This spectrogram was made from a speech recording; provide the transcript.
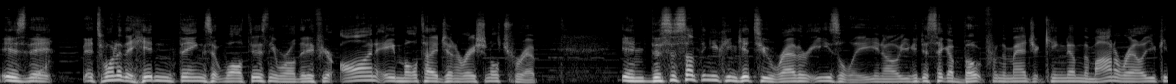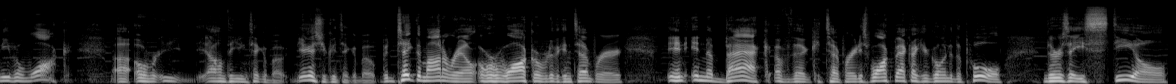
is that it's one of the hidden things at Walt Disney World that if you're on a multi generational trip, and this is something you can get to rather easily. You know, you can just take a boat from the Magic Kingdom, the monorail. You can even walk uh, over. I don't think you can take a boat. I guess you could take a boat, but take the monorail or walk over to the Contemporary. In in the back of the Contemporary, just walk back like you're going to the pool. There's a steel.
